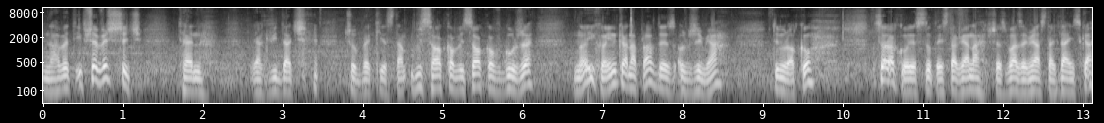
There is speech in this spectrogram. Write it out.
nawet i przewyższyć ten jak widać czubek jest tam wysoko, wysoko w górze. No i choinka naprawdę jest olbrzymia w tym roku. Co roku jest tutaj stawiana przez władze miasta Gdańska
